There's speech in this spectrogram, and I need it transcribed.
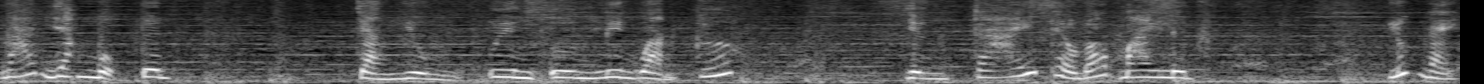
đá văng một tên. Chàng dùng uyên ương liên hoàn cước chân trái theo đó bay lên. Lúc này,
